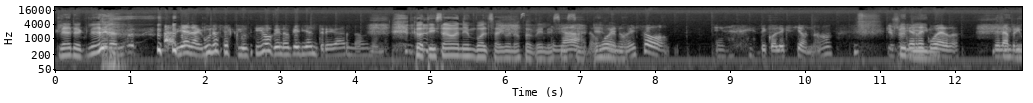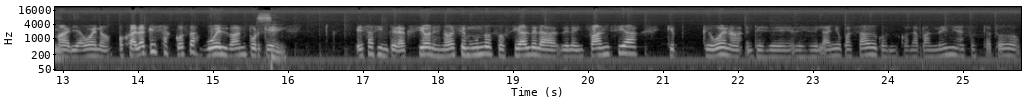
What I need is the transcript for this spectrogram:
claro, claro. Pero habían algunos exclusivos que no quería entregar, no, Cotizaban en bolsa algunos papeles. Claro, bueno, eso es de colección, ¿no? Qué, qué recuerdo de la primaria. Bueno, ojalá que esas cosas vuelvan porque esas interacciones, ¿no? Ese mundo social de la, de la infancia que, que bueno, desde, desde el año pasado con, con la pandemia eso está todo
